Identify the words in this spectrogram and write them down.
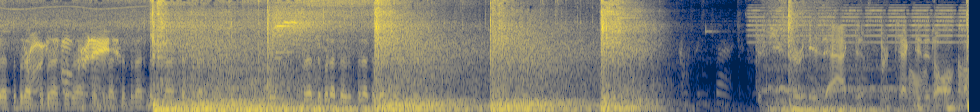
트, 블레트, 블레트, 블레트, 블레트, 블레트, 블레트, 블레트. Diffuser is active. Protected at all costs.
